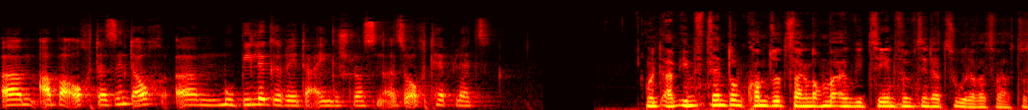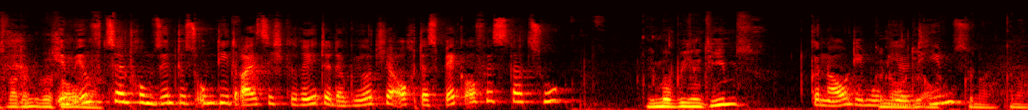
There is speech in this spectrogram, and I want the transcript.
Ähm, aber auch da sind auch ähm, mobile Geräte eingeschlossen, also auch Tablets. Und am Impfzentrum kommen sozusagen nochmal irgendwie 10, 15 dazu, oder was war's? Das war dann überschaubar. Im Impfzentrum sind es um die 30 Geräte. Da gehört ja auch das Backoffice dazu. Die mobilen Teams? Genau, die mobilen genau, die Teams. Auch, genau, genau.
